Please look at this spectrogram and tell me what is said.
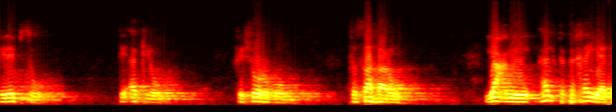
في لبسه في أكله في شربه في سهره. يعني هل تتخيل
